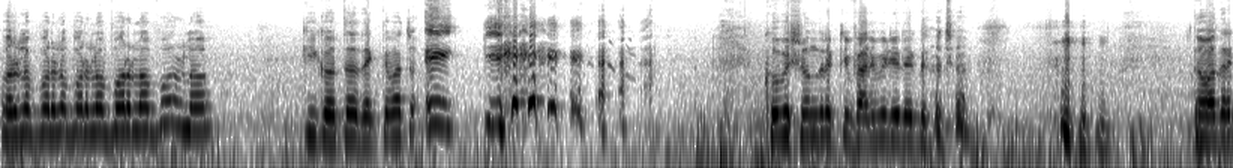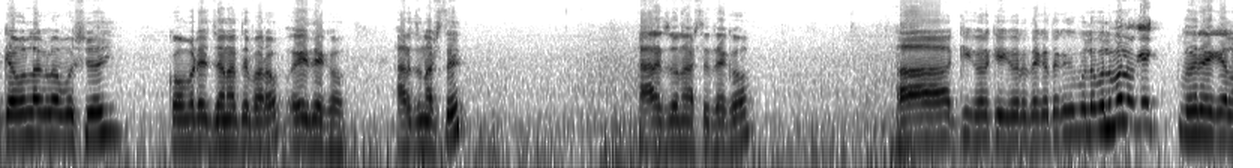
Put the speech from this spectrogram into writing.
পড়ল পড়ল পড়ল পড়ল পড়ল কি করতে দেখতে পাচ্ছ? এই কি? খুবই সুন্দর একটি ফানি ভিডিও দেখতে পাচ্ছ। তোমাদের কেমন লাগল? অবশ্যই কমেন্টে জানাতে পারো। এই দেখো, আরেকজন আসছে। আরেকজন আসছে, দেখো। কি করে কি করে দেখো দেখো বলে বলে বলো কে বেড়ে গেল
